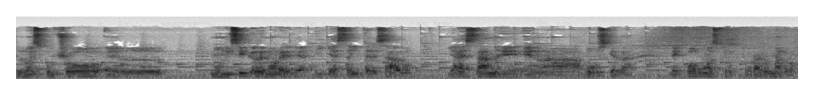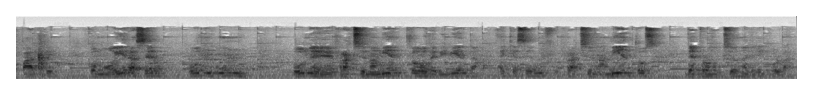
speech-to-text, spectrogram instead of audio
lo escuchó el municipio de Morelia y ya está interesado, ya están en la búsqueda de cómo estructurar un agroparque, cómo ir a hacer un un eh, fraccionamiento de vivienda, hay que hacer un fraccionamientos de producción agrícola.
